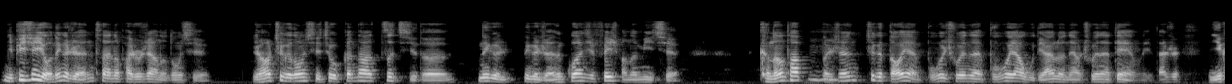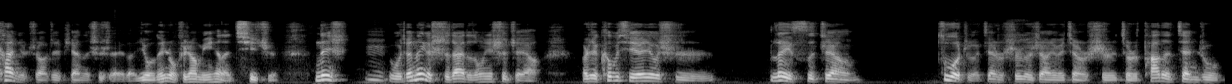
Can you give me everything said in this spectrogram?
你必须有那个人才能拍出这样的东西，然后这个东西就跟他自己的那个那个人关系非常的密切。可能他嗯本身这个导演不会出现在，不会像伍迪·艾伦那样出现在电影里，但是你一看就知道这片子是谁的，有那种非常明显的气质。那是嗯我觉得那个时代的东西是这样，而且科布西耶又是类似这样作者建筑师的这样一位建筑师，就是他的建筑，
